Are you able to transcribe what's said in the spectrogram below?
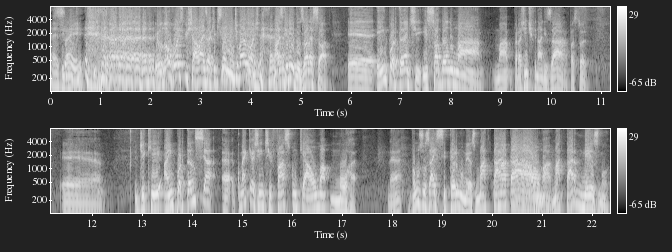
é isso aí. Eu não vou espichar mais aqui, porque senão a gente vai longe. Mas, queridos, olha só. É, é importante, e só dando uma. uma para a gente finalizar, pastor, é, de que a importância, é, como é que a gente faz com que a alma morra? Né? Vamos usar esse termo mesmo, matar, matar a, alma, alma, matar mesmo.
